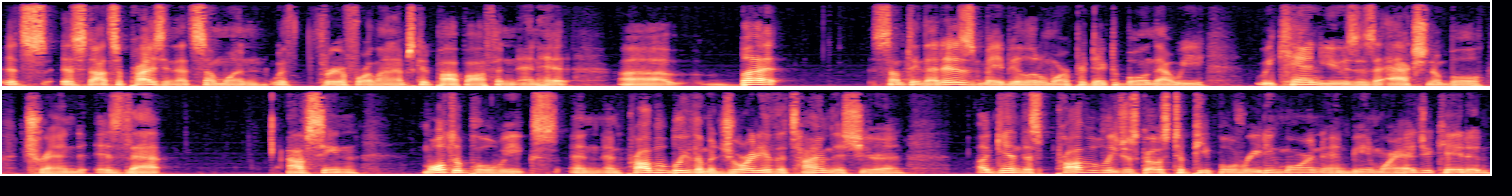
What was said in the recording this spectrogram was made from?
it's it's not surprising that someone with three or four lineups could pop off and, and hit. Uh, but something that is maybe a little more predictable and that we we can use as an actionable trend is that I've seen multiple weeks and and probably the majority of the time this year and again this probably just goes to people reading more and, and being more educated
